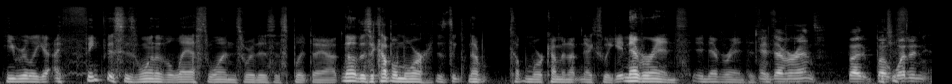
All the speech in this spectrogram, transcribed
he really got. I think this is one of the last ones where there's a split diopter. No, there's a couple more. There's a couple more coming up next week. It never ends. It never ends. It's it just, never ends. But but just, what an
